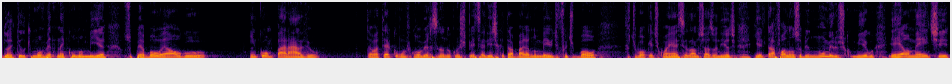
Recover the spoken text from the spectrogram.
daquilo que movimenta na economia, o Super Bowl é algo incomparável. Estava até conversando com um especialista que trabalha no meio de futebol, futebol que a gente conhece lá nos Estados Unidos, e ele estava falando sobre números comigo, e realmente,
